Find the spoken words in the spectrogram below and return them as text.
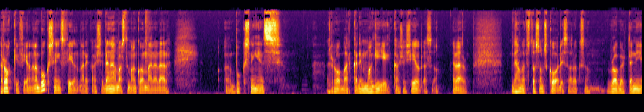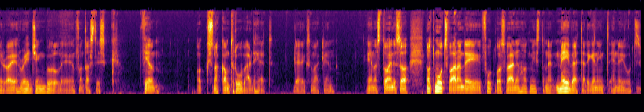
Rocky-filmerna, boxningsfilmer är kanske det närmaste man kommer det där boxningens råbarkade magi kanske skildras. Eller det handlar förstås om skådisar också. Robert De Niro i Raging Bull det är en fantastisk film. Och snacka om trovärdighet. Det är liksom verkligen enastående. Så något motsvarande i fotbollsvärlden har åtminstone mig veterligen inte ännu gjorts.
